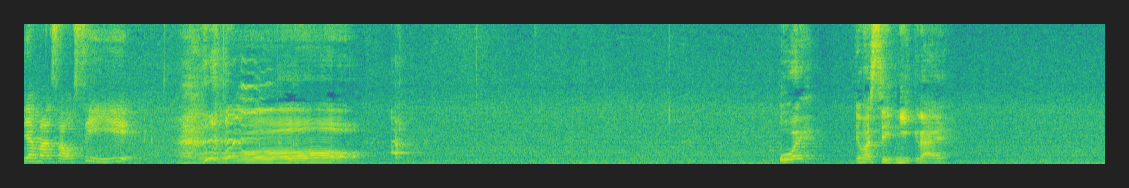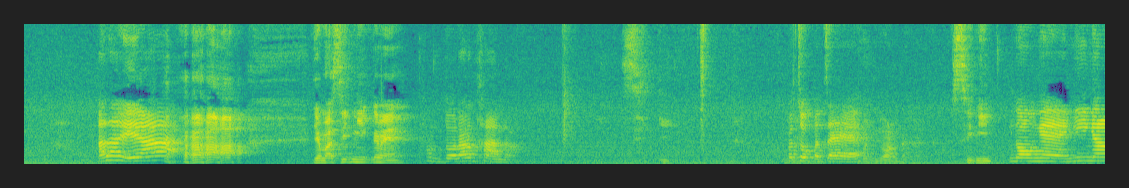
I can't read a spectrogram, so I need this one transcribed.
อย่ามาเซาสี โอ้โอ้ยอย่ามาสิกหงิกไร อะไรอะอย่ามาซิกงิกได้ไหมทำตัวน่ารำคาญเหรออีกประจบประแจ เหมือนงอนนะซิกงิกงองแง งี่เง่า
